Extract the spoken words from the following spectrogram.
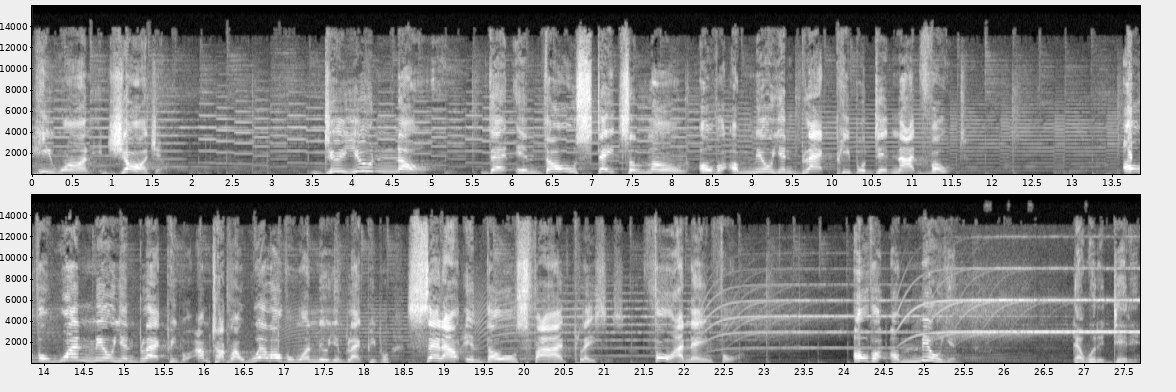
He won Georgia. Do you know that in those states alone, over a million black people did not vote? Over 1 million black people, I'm talking about well over 1 million black people, set out in those five places. Four, I named four. Over a million that would have did it.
